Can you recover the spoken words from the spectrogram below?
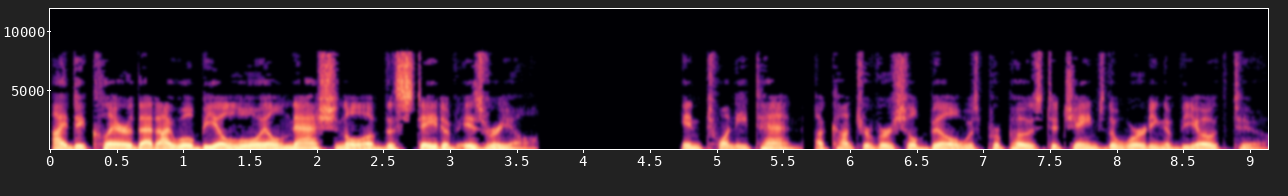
"'I declare that I will be a loyal national of the State of Israel'". In 2010, a controversial bill was proposed to change the wording of the oath to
